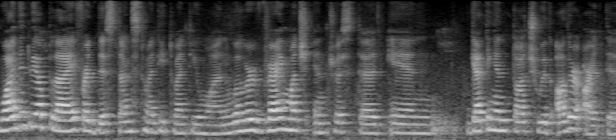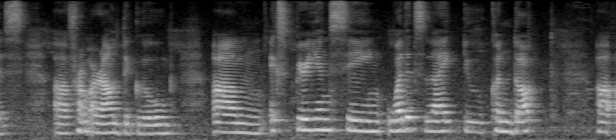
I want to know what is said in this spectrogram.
Why did we apply for Distance 2021? Well, we're very much interested in getting in touch with other artists uh, from around the globe, um, experiencing what it's like to conduct uh,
